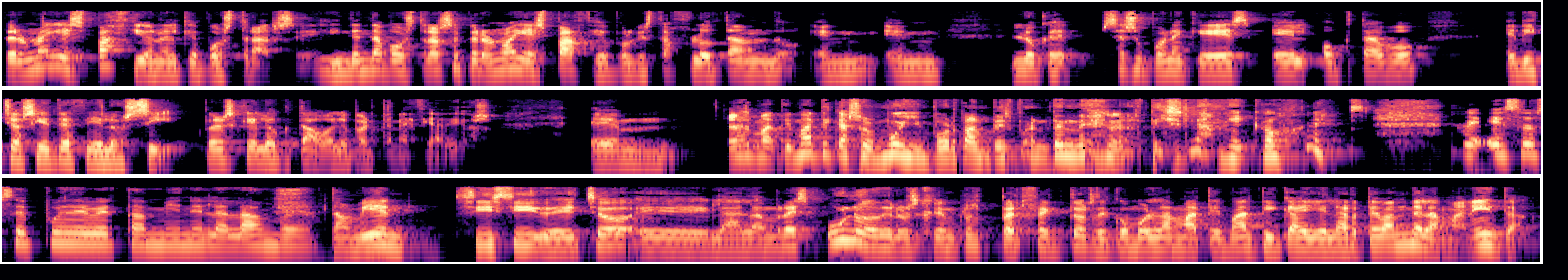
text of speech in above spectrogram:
pero no hay espacio en el que postrarse. Él intenta postrarse pero no hay espacio porque está flotando en, lo que se supone que es el octavo. He dicho siete cielos, sí, pero es que el octavo le pertenece a Dios. Eh, las matemáticas son muy importantes para entender el arte islámico. Eso se puede ver también en la Alhambra. También, sí, sí. De hecho, eh, la Alhambra es uno de los ejemplos perfectos de cómo la matemática y el arte van de la manita.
